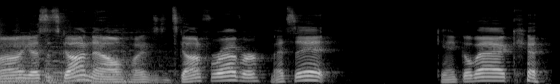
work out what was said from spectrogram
Uh, I guess it's gone now. It's gone forever. That's it. Can't go back.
